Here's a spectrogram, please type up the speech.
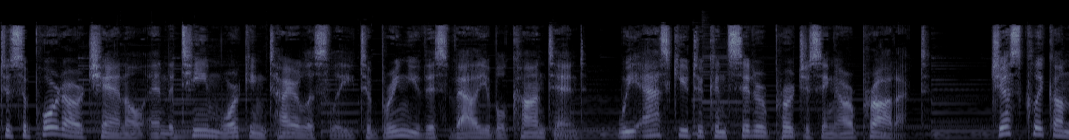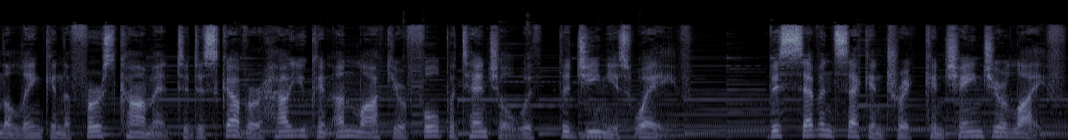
To support our channel and the team working tirelessly to bring you this valuable content, we ask you to consider purchasing our product. Just click on the link in the first comment to discover how you can unlock your full potential with the Genius Wave. This 7-second trick can change your life.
